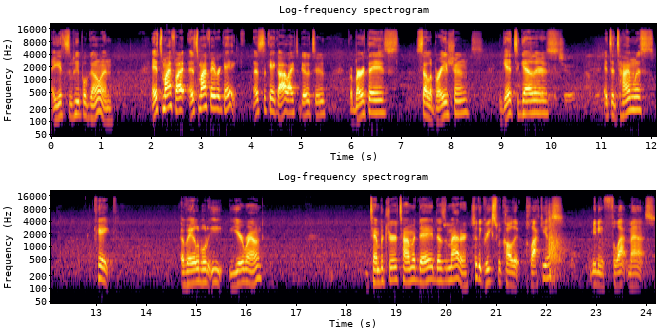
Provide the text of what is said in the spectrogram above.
It gets the people going. It's my fi- It's my favorite cake. That's the cake I like to go to for birthdays, celebrations, get-togethers. It's a timeless cake available to eat year round. Temperature, time of day, doesn't matter. So the Greeks would call it plakios, meaning flat mass,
